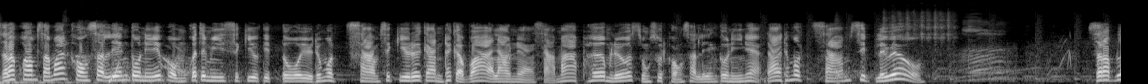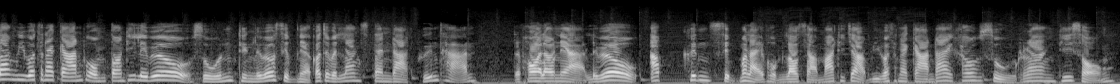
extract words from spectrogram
สำหรับความสามารถของสัตว์เลี้ยงตัวนี้ผมก็จะมีสกิลติดตัวอยู่ทั้งหมด 3 สกิลด้วยกันถ้ากับว่าเราเนี่ยสามารถเพิ่มเลเวลสูงสุดของสัตว์เลี้ยงตัวนี้เนี่ยได้ทั้งหมด 30 เลเวลสำหรับร่างวิวัฒนาการผมตอนที่เลเวล0ถึงเลเวล10 เนี่ยก็จะเป็นร่างสแตนดาร์ดพื้นฐาน แต่พอเราเนี่ยเลเวลอัพ ขึ้น 10 เมื่อไหร่ผมเราสามารถที่จะวิวัฒนาการได้เข้าสู่ร่างที่ 2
